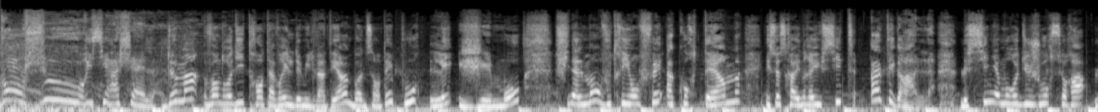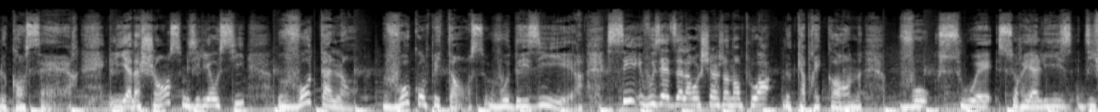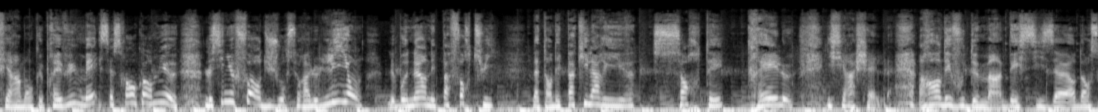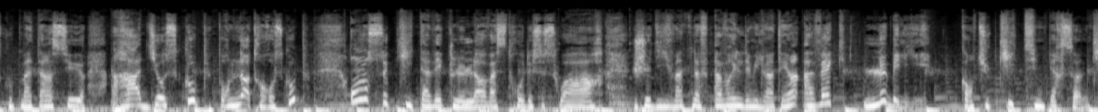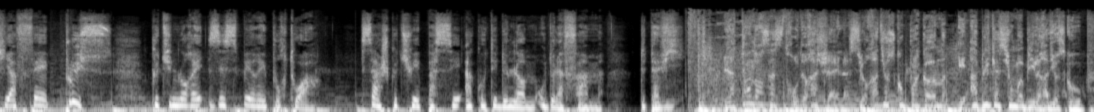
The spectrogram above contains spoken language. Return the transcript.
Bonjour, ici Rachel. Demain, vendredi 30 avril 2021, bonne santé pour les Gémeaux. Finalement, vous triomphez à court terme et ce sera une réussite intégrale. Le signe amoureux du jour sera le cancer. Il y a la chance, mais il y a aussi vos talents vos compétences, vos désirs. Si vous êtes à la recherche d'un emploi, le Capricorne, vos souhaits se réalisent différemment que prévu, mais ce sera encore mieux. Le signe fort du jour sera le lion. Le bonheur n'est pas fortuit. N'attendez pas qu'il arrive. Sortez créez-le. Ici Rachel. Rendez-vous demain dès 6h dans Scoop Matin sur Radio Scoop pour notre horoscope. On se quitte avec le Love Astro de ce soir, jeudi 29 avril 2021, avec le bélier. Quand tu quittes une personne qui a fait plus que tu ne l'aurais espéré pour toi, sache que tu es passé à côté de l'homme ou de la femme de ta vie. La tendance astro de Rachel sur radioscope.com et application mobile Radioscope.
